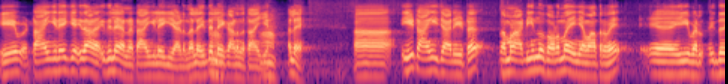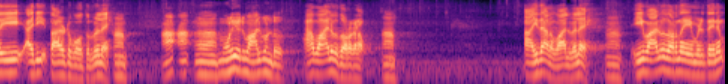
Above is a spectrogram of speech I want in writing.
ഈ ടാങ്കിലേക്ക് ഇതാണ് ഇതിലെയാണ് ടാങ്കിലേക്ക് ചാടുന്നത് അല്ലേ? ഇതല്ലേ കാണുന്നത് കാണുന്ന ടാങ്ക്. അല്ലേ? ഈ ടാങ്കി ചാടിയിട്ട് നമ്മൾ അടിയിൽ നിന്ന് തുറന്നു കഴിഞ്ഞാൽ മാത്രമേ ഈ വെള്ള ഇത് ഈ അരി താഴോട്ട് പോകത്തുള്ളൂ അല്ലേ? മോളി ഒരു വാൽവ് ഉണ്ടോ? ആ വാൽവ് തുറക്കണം. ആ. ഇതാണ് വാൽവ് അല്ലേ? ഈ വാൽവ് തുറന്നു കഴിയുമ്പോഴത്തേനും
